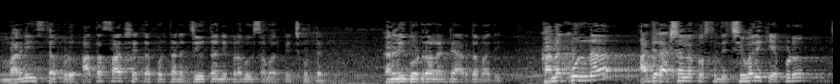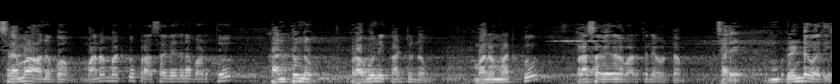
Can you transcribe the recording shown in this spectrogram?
మరణించినప్పుడు హతసాక్షి అయినప్పుడు తన జీవితాన్ని ప్రభుకు సమర్పించుకుంటుంది. కణని గొడ్రాలంటే అర్థం అది. కనకున్నా అది రక్షణలోకి వస్తుంది. చివరికి ఎప్పుడు? శ్రమ అనుభవం. మనం మటుకు ప్రసవేదన పడుతూ కంటున్నాం. ప్రభుని కంటున్నాం. మనం మటుకు ప్రసవేదన పడుతూనే ఉంటాం. సరే రెండవది.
